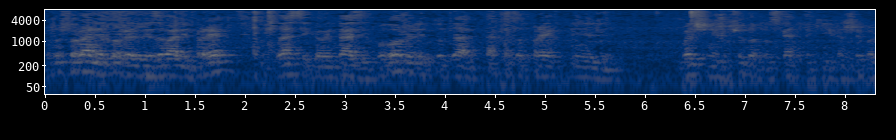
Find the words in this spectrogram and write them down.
Потому что ранее тоже реализовали проект, пластиковый тазик уложили туда, как этот проект приняли. Больше не хочу допускать таких ошибок,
